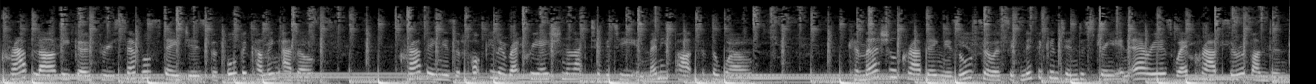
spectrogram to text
Crab larvae go through several stages before becoming adults. Crabbing is a popular recreational activity in many parts of the world. Commercial crabbing is also a significant industry in areas where crabs are abundant.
